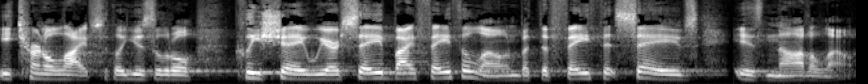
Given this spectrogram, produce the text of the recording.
eternal life. So they'll use a little cliche we are saved by faith alone, but the faith that saves is not alone.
